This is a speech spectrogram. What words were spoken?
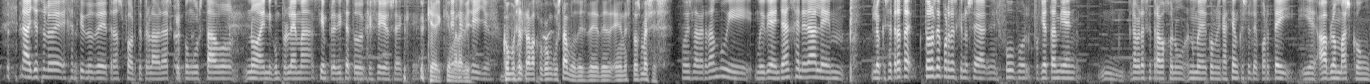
No, yo solo he ejercido de transporte, pero la verdad es que con Gustavo no hay ningún problema, siempre dice a todo que sí, o sea que Qué, qué es maravilla. sencillo. ¿Cómo es el trabajo con Gustavo desde de, en estos meses? Pues Pues la verdad muy, muy bien. Ya en general, en lo que se trata, todos los deportes que no sean el fútbol, porque yo también, mm, la verdad es que trabajo en un, en un medio de comunicación que es el deporte y, y hablo más con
